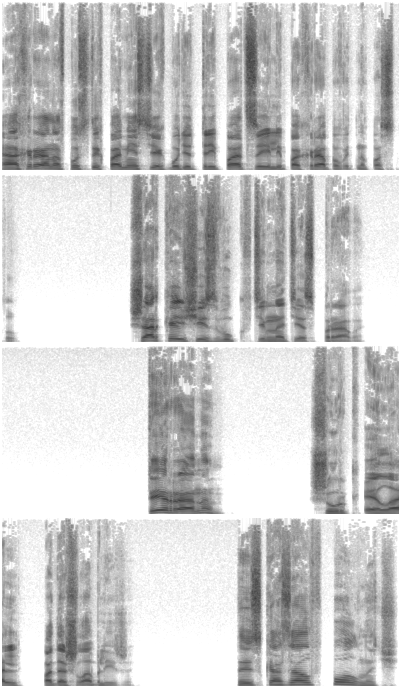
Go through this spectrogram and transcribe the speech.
охрана в пустых поместьях будет трепаться или похрапывать на посту. Шаркающий звук в темноте справа. «Ты рано!» Шурк Элаль подошла ближе. «Ты сказал в полночь».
